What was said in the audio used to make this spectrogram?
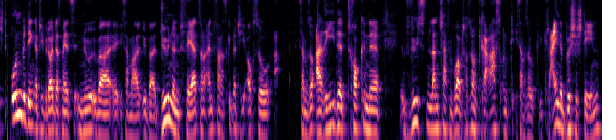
nicht unbedingt natürlich bedeutet, dass man jetzt nur über, äh, ich sag mal, über Dünen fährt, sondern einfach, es gibt natürlich auch so, äh, ich sag mal, so aride, trockene Wüstenlandschaften, wo aber trotzdem noch Gras und, ich sag mal, so kleine Büsche stehen.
